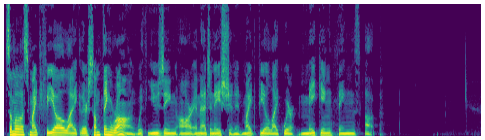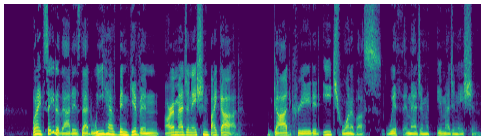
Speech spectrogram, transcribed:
Some of us might feel like there's something wrong with using our imagination. It might feel like we're making things up. What I'd say to that is that we have been given our imagination by God. God created each one of us with imagine, imagination,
